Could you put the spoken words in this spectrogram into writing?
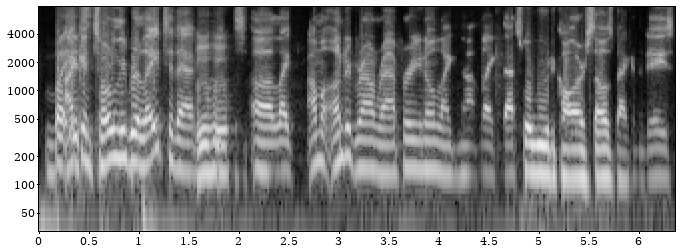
but I can totally relate to that Mhm. because, uh, like, I'm an underground rapper, you know, like, not like that's what we would call ourselves back in the days.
